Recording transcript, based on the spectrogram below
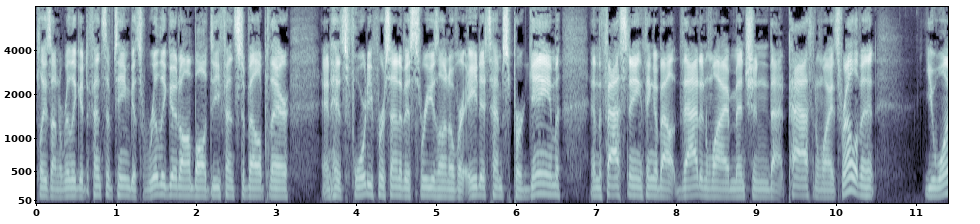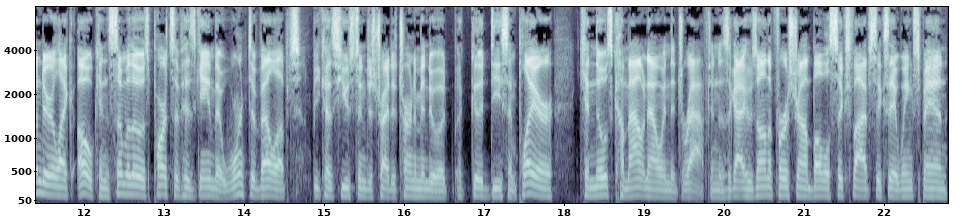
plays on a really good defensive team, gets really good on ball defense developed there, and hits 40% of his threes on over eight attempts per game. And the fascinating thing about that and why I mentioned that path and why it's relevant, you wonder, like, oh, can some of those parts of his game that weren't developed because Houston just tried to turn him into a, a good, decent player, can those come out now in the draft? And as a guy who's on the first round bubble, six five, six eight wingspan,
